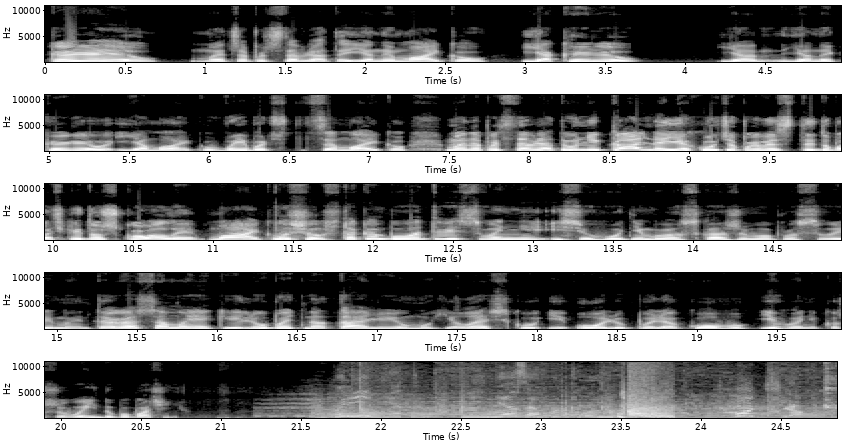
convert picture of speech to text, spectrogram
Кирил! Ми це представляти, я не Майкл, я Кирил. Я, я не Кирил, я Майкл. Вибачте, це Майкл. Мене представляти унікальне, я хочу привезти до батьки до школи. Майкл! Ну що ж, таким було дві свині, і сьогодні ми розкажемо про своїми інтересами, які любить Наталію Могилевську і Олю Полякову. Євгеній Кошовий. До побачення. Gotcha!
